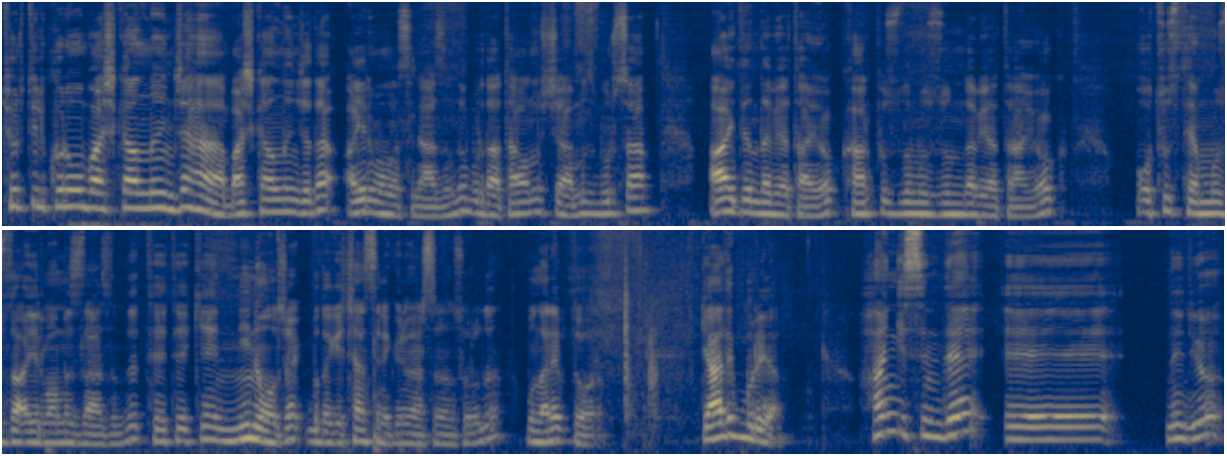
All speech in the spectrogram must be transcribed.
Türk Dil Kurumu başkanlığınca ha başkanlığınca da ayırmaması lazımdı. Burada hata olmuş cevabımız Bursa. Aydın'da bir hata yok. Karpuzlumuzun da bir hata yok. 30 Temmuz'da ayırmamız lazımdı. TTK NIN olacak. Bu da geçen seneki üniversiteden soruldu. Bunlar hep doğru. Geldik buraya. Hangisinde eee, ne diyor?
